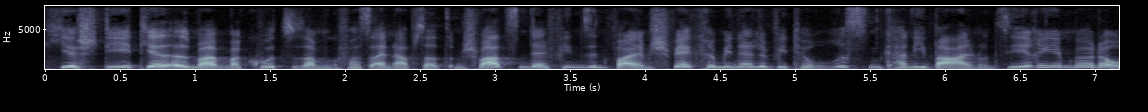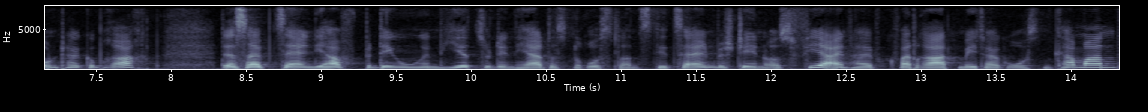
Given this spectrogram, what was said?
hier steht ja, also mal, mal kurz zusammengefasst, ein Absatz. Im schwarzen Delfin sind vor allem Schwerkriminelle wie Terroristen, Kannibalen und Serienmörder untergebracht. Deshalb zählen die Haftbedingungen hier zu den härtesten Russlands. Die Zellen bestehen aus viereinhalb Quadratmeter großen Kammern,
